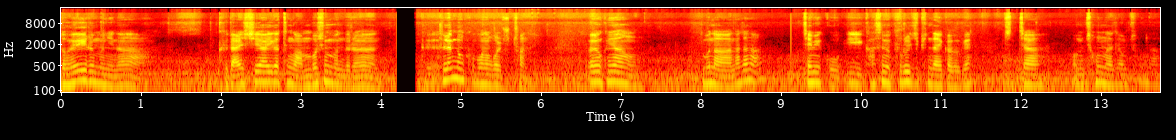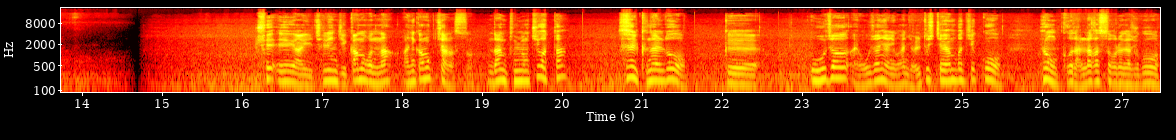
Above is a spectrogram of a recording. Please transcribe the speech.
너의 이름은이나 그 날씨 아이 같은 거 안 보신 분들은 그 슬램덩크 보는 걸 추천. 왜냐면 그냥 무난하잖아. 재밌고 이 가슴에 불을 지핀다니까 그게 진짜 엄청나지 엄청나. 최AI 챌린지 까먹었나? 아니 까먹지 않았어. 난 분명 찍었다. 사실 그날도 그 오전 아니 오전이 아니고 한 12시쯤에 한 번 찍고 형 그거 날라갔어 그래가지고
